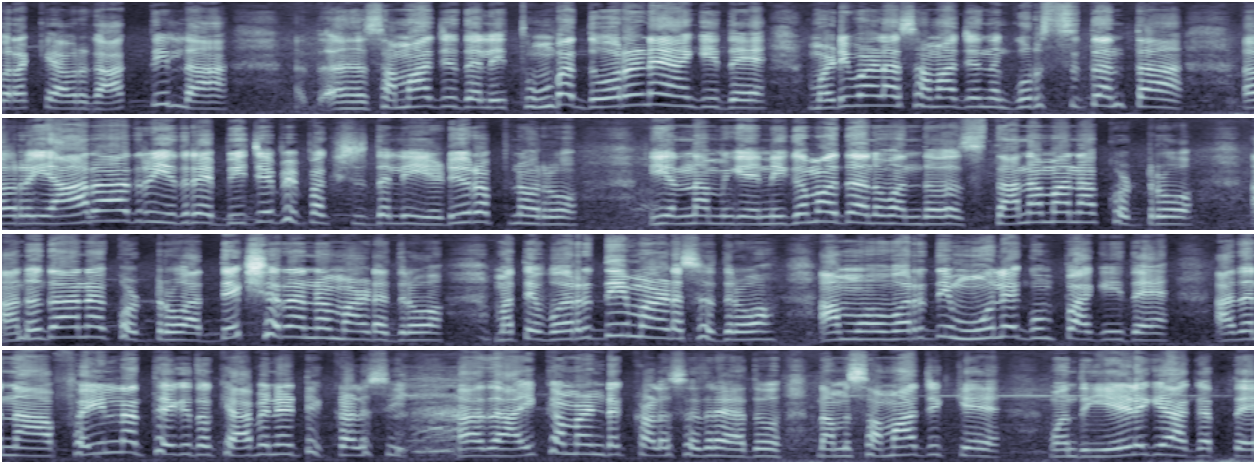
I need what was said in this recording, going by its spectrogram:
ಬರೋಕ್ಕೆ ಅವ್ರಿಗೆ ಆಗ್ತಿಲ್ಲ. ಸಮಾಜದಲ್ಲಿ ತುಂಬ ಧೋರಣೆ ಆಗಿದೆ. ಮಡಿವಾಳ ಸಮಾಜನ ಗುರುಸಿದಂಥ ಅವರು ಯಾರಾದರೂ ಇದ್ದರೆ ಬಿ ಪಕ್ಷದಲ್ಲಿ ಯಡಿಯೂರಪ್ಪನವರು ನಮಗೆ ನಿಗಮದ ಒಂದು ಸ್ಥಾನಮಾನ ಕೊಟ್ಟರು ಅನುದಾನ ಕೊಟ್ಟರು ಅಧ್ಯಕ್ಷರನ್ನು ಮಾಡಿದ್ರು, ಮತ್ತು ವರದಿ ಮಾಡಿಸಿದ್ರು. ಆ ವರದಿ ಮೂಲೆ ಗುಂಪಾಗಿದೆ. ಅದನ್ನು ಆ ಫೈಲ್ನ ತೆಗೆದು ಕ್ಯಾಬಿನೆಟ್ಟಿಗೆ ಕಳಿಸಿ, ಅದು ಹೈಕಮಾಂಡಿಗೆ ಕಳಿಸಿದ್ರೆ ಅದು ನಮ್ಮ ಸಮಾಜಕ್ಕೆ ಒಂದು ಏಳಿಗೆ ಆಗತ್ತೆ.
